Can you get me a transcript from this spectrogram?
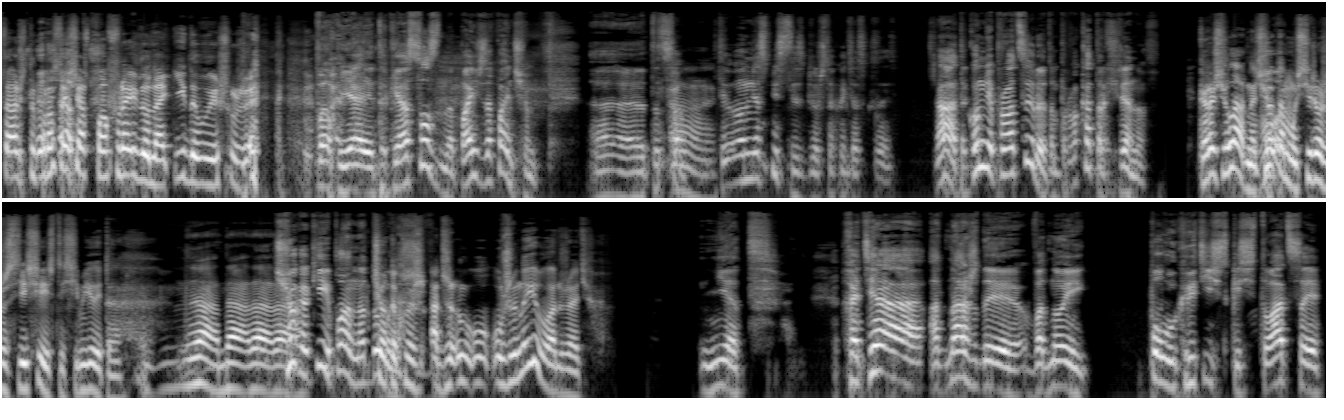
Потому что ты просто сейчас по Фрейду накидываешь уже. Пап, я так и осознанно, панч за панчем. Э, Тот сам. А. Ты- Он меня с мысли сбил, что я хотел сказать. А, так он меня провоцирует, он провокатор хренов. Короче, ладно, что там у Сережи с ячеистой семьей-то? Да, да, да, да. Чё, какие планы надумаешь? ты хочешь отж- у, у жены его отжать? Нет. Хотя однажды в одной полукритической ситуации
